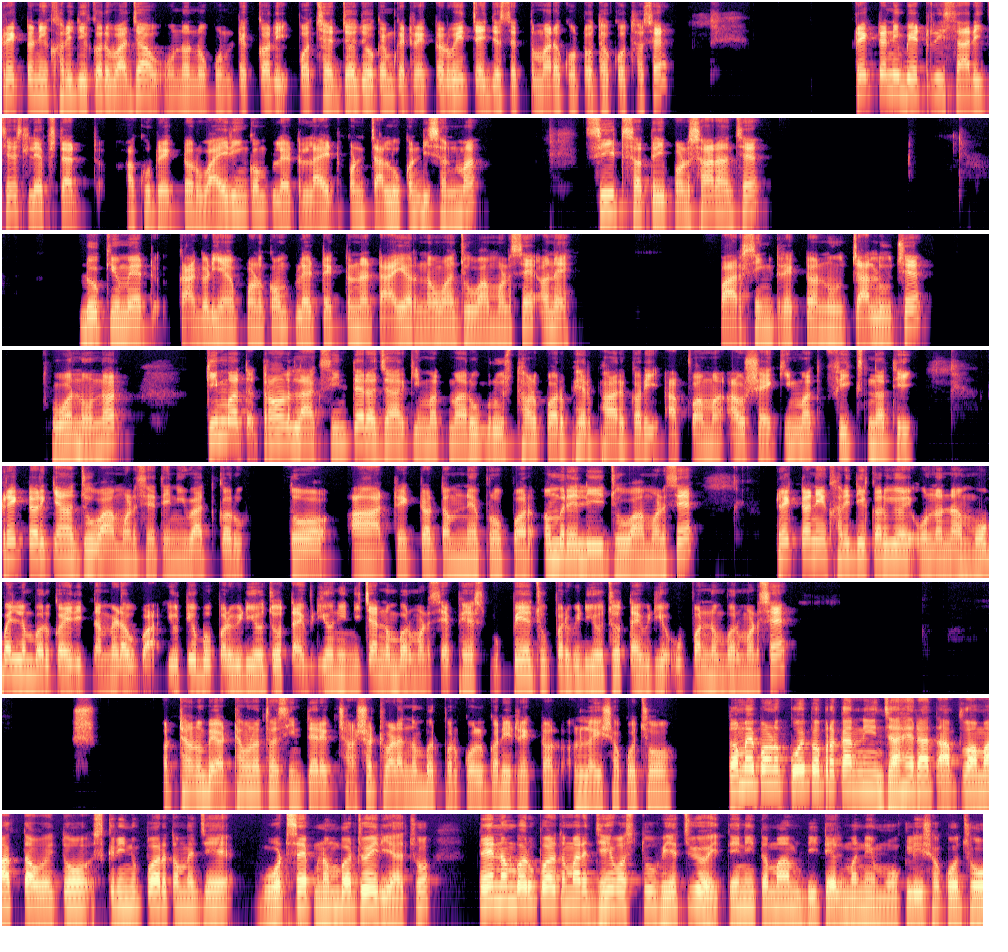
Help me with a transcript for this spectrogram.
ટ્રેક્ટરની ખરીદી કરવા જાઓ ઓનરનો કોન્ટેક કરી, પછી જ જજો કેમ કે ટ્રેક્ટર વેચાઈ જશે તમારે ખોટો ધક્કો થશે. ટ્રેક્ટરની બેટરી સારી છે સ્લેપ સ્ટાર્ટ આખું ટ્રેક્ટર વાયરિંગ કમ્પ્લેટ લાઇટ પણ ચાલુ કન્ડિશનમાં સીટ છત્રી પણ સારા છે. ડોક્યુમેન્ટ કાગળિયા પણ કમ્પ્લેટ ટ્રેક્ટરના ટાયર નવા જોવા મળશે અને પાર્સિંગ ટ્રેક્ટરનું ચાલુ છે. One owner. કિંમત ત્રણ લાખ સિત્તેર હજાર કિંમતમાં રૂબરૂ સ્થળ પર ફેરફાર કરી આપવામાં આવશે. કિંમત ફિક્સ નથી. ટ્રેક્ટર ક્યાં જોવા મળશે તેની વાત કરું? તો આ ટ્રેક્ટર તમને પ્રોપર અમરેલી જોવા મળશે. ટ્રેક્ટરની ખરીદી કરવી હોય ઓનરના મોબાઈલ નંબર કઈ રીતના મેળવવા? યુટ્યુબ ઉપર વીડિયો જોતા વિડીયોની નીચે નંબર મળશે. ફેસબુક પેજ ઉપર વીડિયો જોતા વીડિયો ઉપર નંબર મળશે. અઠ્ઠાણું બે અઠ્ઠાવન અથવા સિત્તેર એક છાસઠ વાળા નંબર પર કોલ કરી ટ્રેક્ટર લઈ શકો છો. તમે પણ કોઈ પણ પ્રકારની જાહેરાત આપવા માંગતા હોય તો સ્ક્રીન ઉપર તમે જે વોટ્સએપ નંબર જોઈ રહ્યા છો, તે નંબર ઉપર તમારે જે વસ્તુ વેચવી હોય તેની તમામ ડિટેલ મને મોકલી શકો છો.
